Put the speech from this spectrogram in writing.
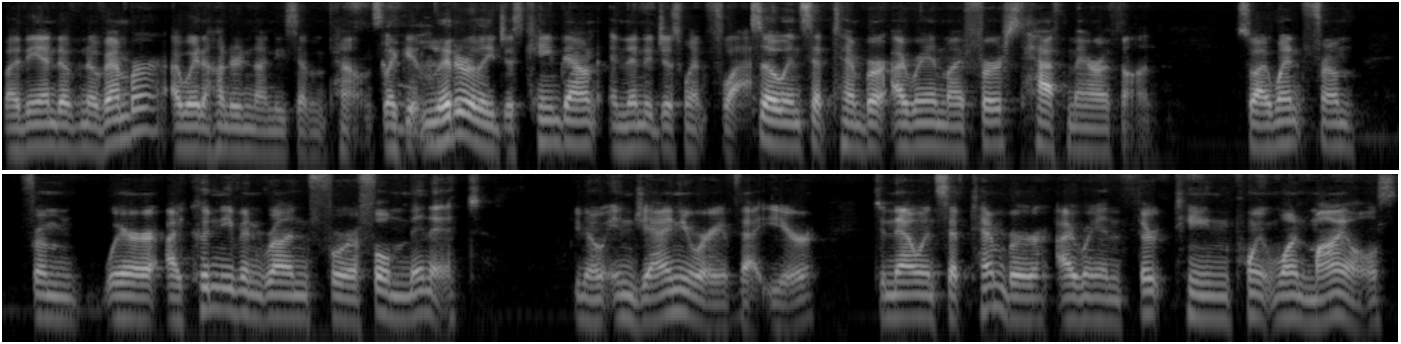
By the end of November, I weighed 197 pounds. Like it literally just came down and then it just went flat. So in September, I ran my first half marathon. So I went from from where I couldn't even run for a full minute, you know, in January of that year to now in September, I ran 13.1 miles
